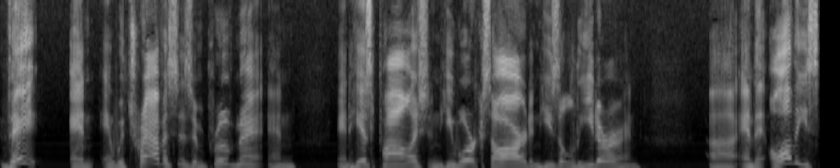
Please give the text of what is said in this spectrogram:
They and and with Travis's improvement and and his polish, and he works hard, and he's a leader, and uh, and then all these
